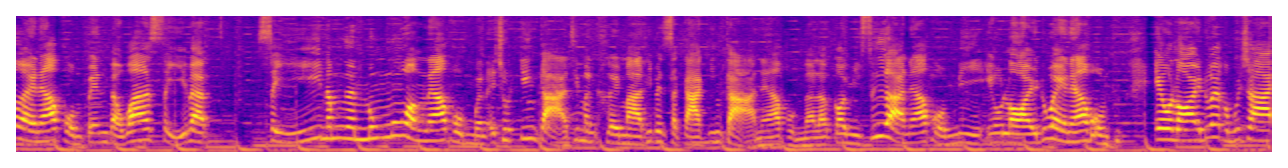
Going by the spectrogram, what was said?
เลยนะครับผมเป็นแบบว่าสีแบบ สีน้ำเงินม่วงๆนะครับผมเหมือนไอชุดกิ้งก่าที่มันเคยมาที่เป็นสกากิ้งก่านะครับผมนะแล้วก็มีเสื้อนะครับผมนี่เอลลอยด้วยนะครับผมเอลลอยด้วยของผู้ชาย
